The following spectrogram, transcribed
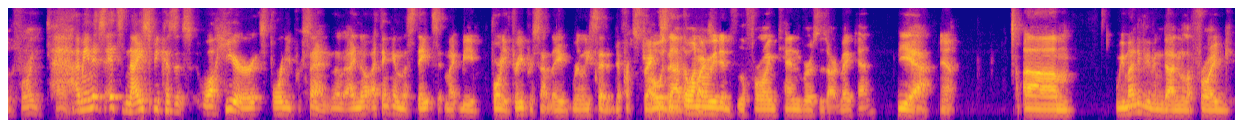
Laphroaig ten. I mean, it's it's nice because it's well here it's forty percent. I know. I think in the states it might be forty three percent. They release it at different strengths. oh, is that the one where we did Laphroaig ten versus Ardbeg ten? Yeah. Yeah. Um, we might have even done Laphroaig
